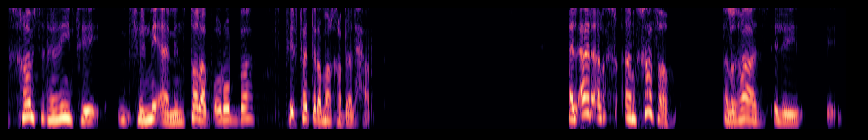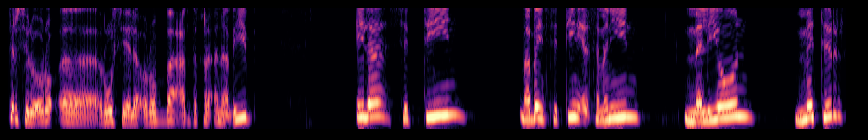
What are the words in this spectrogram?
35% من طلب أوروبا في الفترة ما قبل الحرب. الآن أنخفض الغاز اللي ترسله آه، روسيا إلى أوروبا عن طريق الأنابيب إلى 60 ما بين 60 إلى 80 مليون متر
